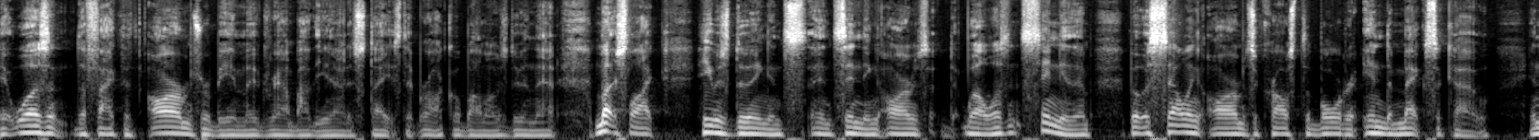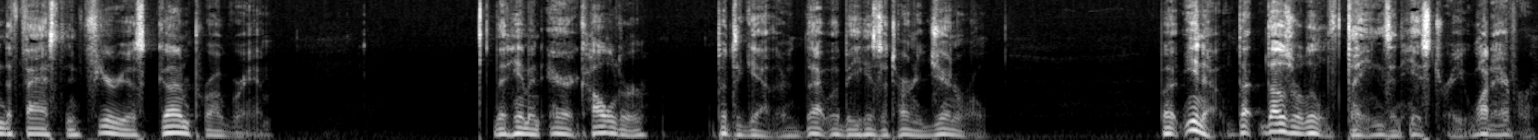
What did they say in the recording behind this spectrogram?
It wasn't the fact that arms were being moved around by the United States that Barack Obama was doing that, much like he was doing and, sending arms, well, wasn't sending them, but was selling arms across the border into Mexico in the Fast and Furious gun program that him and Eric Holder put together. That would be his attorney general. But, you know, that, those are little things in history, whatever.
